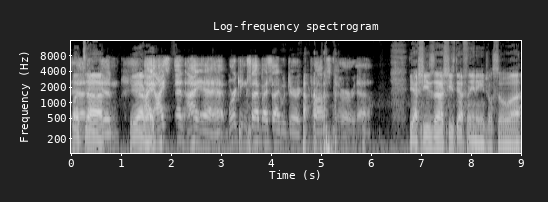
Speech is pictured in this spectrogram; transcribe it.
But yeah, no uh, yeah right. I, I spent I uh, working side by side with Derek. Props to her. Yeah yeah, she's uh, she's definitely an angel. So, uh,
